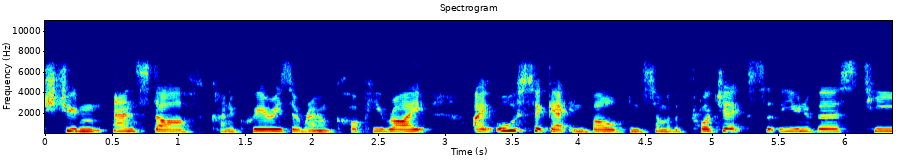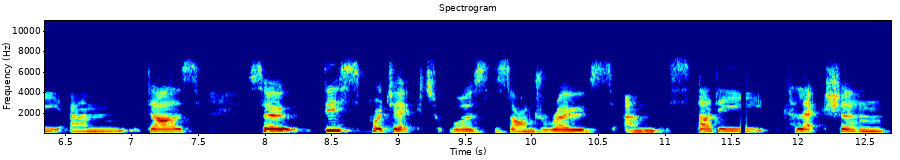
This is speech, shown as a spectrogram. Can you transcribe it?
student and staff kind of queries around copyright, I also get involved in some of the projects that the university um, does. So this project was the Zandra Rhodes um, study collection,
